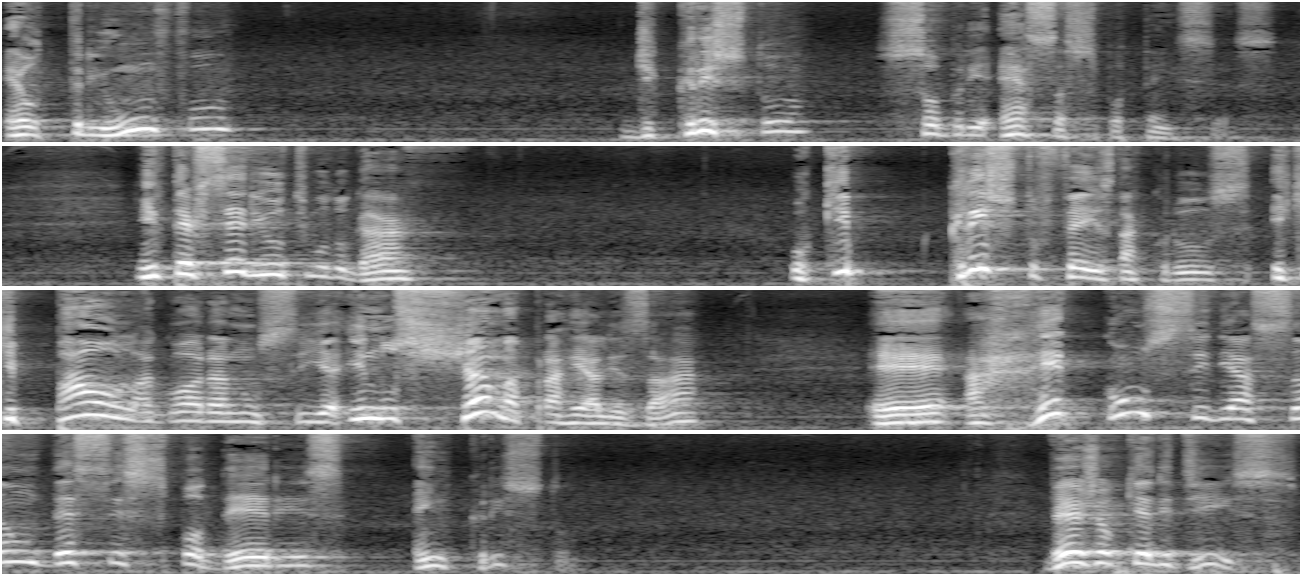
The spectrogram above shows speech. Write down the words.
é o triunfo de Cristo sobre essas potências. Em terceiro e último lugar, o que Cristo fez na cruz e que Paulo agora anuncia e nos chama para realizar é a reconciliação desses poderes em Cristo. Veja o que ele diz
